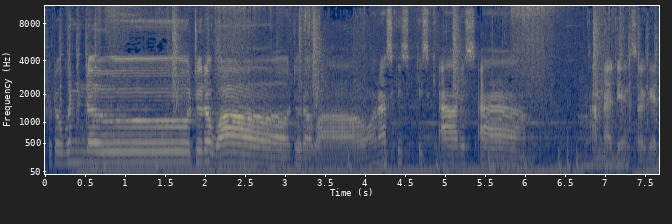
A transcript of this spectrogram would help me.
To the window, to the wall, to the wall. Um, I'm not doing so good.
